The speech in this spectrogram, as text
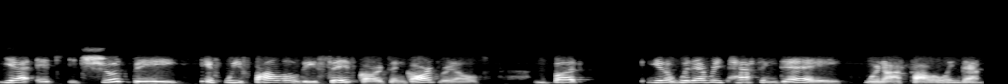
yeah, it, it should be if we follow these safeguards and guardrails, but, you know, with every passing day, we're not following them.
